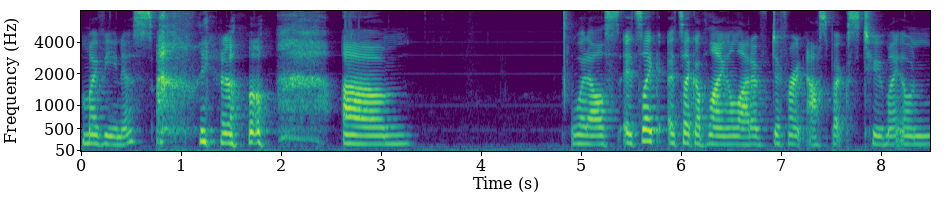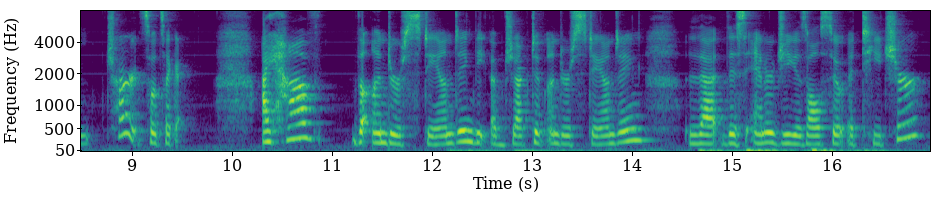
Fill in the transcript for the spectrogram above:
my Venus, you know. Um, what else? It's like it's like applying a lot of different aspects to my own chart. So it's like I have the understanding, the objective understanding that this energy is also a teacher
